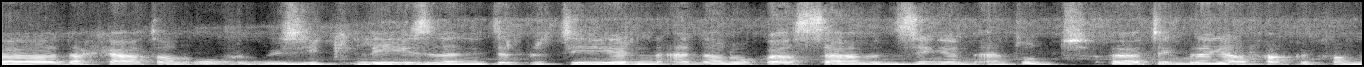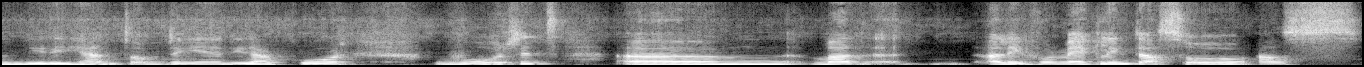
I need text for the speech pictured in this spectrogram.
Uh, dat gaat dan over muziek lezen en interpreteren en dan ook wel samen zingen en tot uiting brengen afhankelijk van de dirigent of degene die dat koor voorzit. Um, maar allez, voor mij klinkt dat zo als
